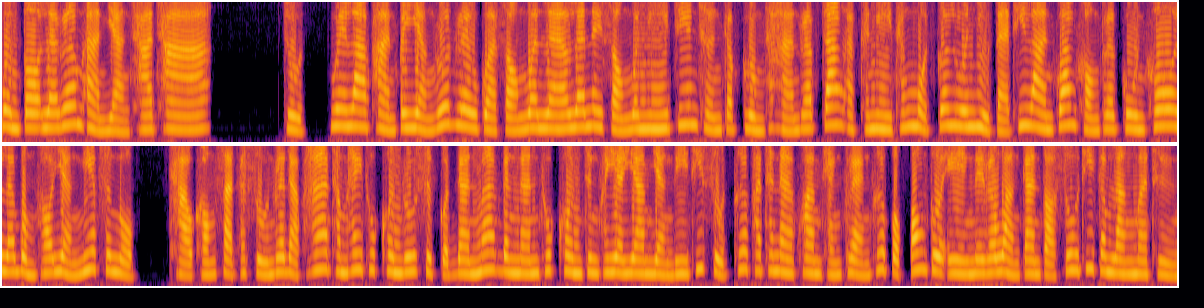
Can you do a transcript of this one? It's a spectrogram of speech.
บนโต๊ะและเริ่มอ่านอย่างช้าๆ จุด เวลาผ่านไปอย่างรวดเร็วกว่าสองวันแล้ว และในสองวันนี้เจี้ยนเฉินกับกลุ่มทหารรับจ้างอัคคนีทั้งหมดก็ล้วนอยู่แต่ที่ลานกว้างของตระกูลโคและบ่มเพาะอย่างเงียบสงบ ข่าวของสัตว์อสูรระดับ 5ทำให้ทุกคนรู้สึกกดดันมากดังนั้น ทุกคนจึงพยายามอย่างดีที่สุดเพื่อพัฒนาความแข็งแกร่งเพื่อปกป้องตัวเองในระหว่างการต่อสู้ที่กำลังมาถึง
